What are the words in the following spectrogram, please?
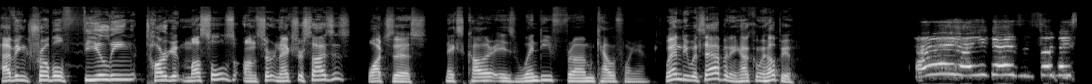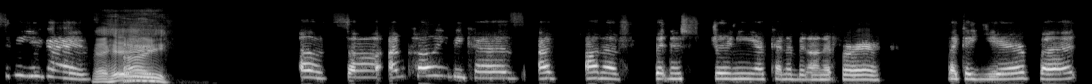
Having trouble feeling target muscles on certain exercises? Watch this. Next caller is Wendy from California. Wendy, what's happening? How can we help you? Hi, how you guys? It's so nice to meet you guys. Hey, hey. Oh, so I'm calling because I'm on a fitness journey. I've kind of been on it for like a year, but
